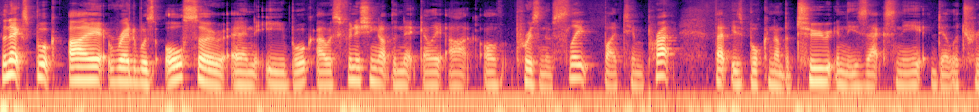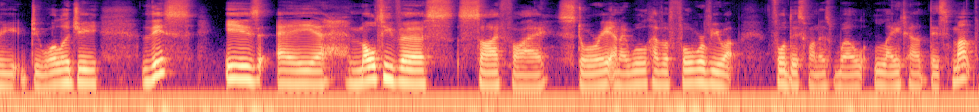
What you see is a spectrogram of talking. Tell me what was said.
The next book I read was also an e-book. I was finishing up the NetGalley arc of Prison of Sleep by Tim Pratt. That is book number two in the Zaxony Delatree duology. This is a multiverse sci-fi story, and I will have a full review up for this one as well later this month.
